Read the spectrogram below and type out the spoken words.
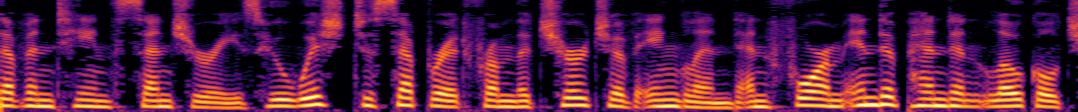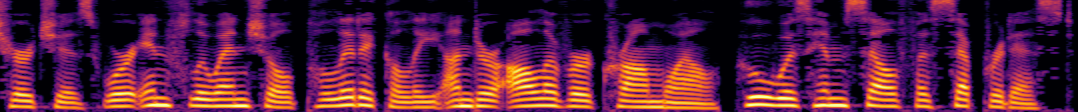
17th centuries who wished to separate from the Church of England and form independent local churches were influential politically under Oliver Cromwell, who was himself a separatist.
